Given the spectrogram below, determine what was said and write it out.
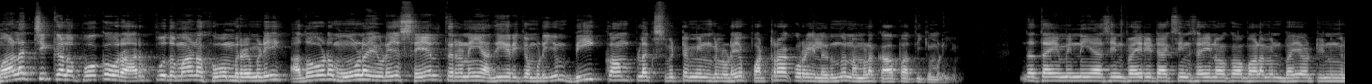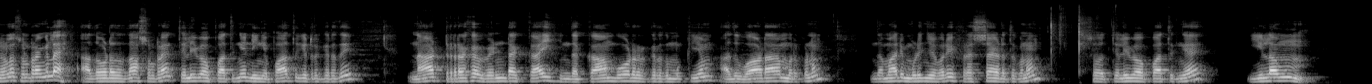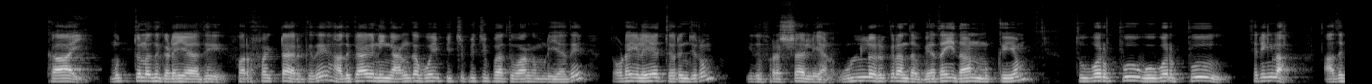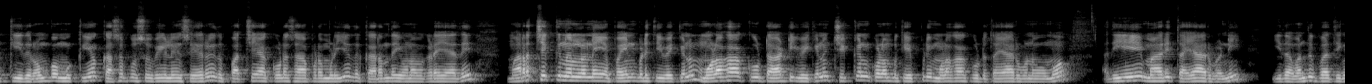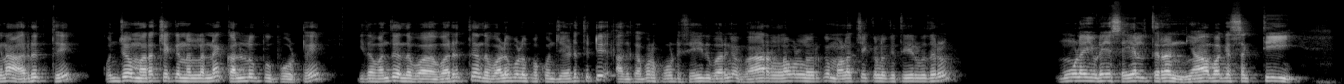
மலச்சிக்கலை போக்க ஒரு அற்புதமான ஹோம் ரெமெடி. அதோட மூளையுடைய செயல்திறனை அதிகரிக்க முடியும். பி காம்ப்ளெக்ஸ் விட்டமின்களுடைய பற்றாக்குறையிலிருந்தும் நம்மளை காப்பாற்றிக்க முடியும். இந்த thiamine niacin pyridoxine cyanocobalamin பயோட்டின்ங்கெல்லாம் சொல்கிறாங்களே அதோட தான் சொல்கிறேன் தெளிவாக பார்த்துங்க நீங்கள் பார்த்துக்கிட்டு இருக்கிறது நாட்டு ரக வெண்டைக்காய். இந்த காம்போடு இருக்கிறது முக்கியம். அது வாடாமல் இருக்கணும். இந்த மாதிரி முடிஞ்ச வரை ஃப்ரெஷ்ஷாக எடுத்துக்கணும். ஸோ தெளிவாக பார்த்துங்க இளம் காய். முத்துனது கிடையாது. பர்ஃபெக்டாக இருக்குது. அதுக்காக நீங்கள் அங்கே போய் பிச்சு பிச்சு பார்த்து வாங்க முடியாது. தொடையிலேயே தெரிஞ்சிடும் இது ஃப்ரெஷ்ஷாக இல்லையான்னு உள்ளே இருக்கிற அந்த விதை தான் முக்கியம். துவர்ப்பு உவர்ப்பு. சரிங்களா? அதுக்கு இது ரொம்ப முக்கியம். கசப்பு சுவையிலையும் சேரும். இது பச்சையாக கூட சாப்பிட முடியும். இது கறந்தை உணவு கிடையாது. மரச்செக்கு நல்லெண்ணெயை பயன்படுத்தி வைக்கணும். மிளகா கூட்டு ஆட்டி வைக்கணும். சிக்கன் குழம்புக்கு எப்படி மிளகா கூட்டு தயார் பண்ணுவோமோ அதே மாதிரி தயார் பண்ணி இதை வந்து பார்த்திங்கன்னா அறுத்து கொஞ்சம் மரச்செக்கு நல்லெண்ணெய் கல்லுப்பு போட்டு இதை வந்து அந்த வ வறுத்து அந்த வலுவழுப்பை கொஞ்சம் எடுத்துகிட்டு அதுக்கப்புறம் போட்டு செய்து பாருங்கள் வேறு லெவலில் இருக்கும் மலச்சிக்கலுக்கு தீர்வு தரும். மூளையுடைய செயல்திறன் ஞாபக சக்தி.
